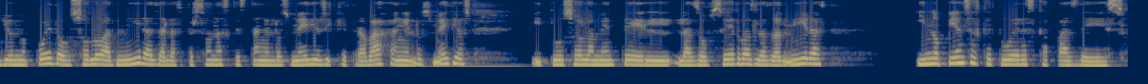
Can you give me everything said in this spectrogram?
yo no puedo, solo admiras a las personas que están en los medios y que trabajan en los medios y tú solamente las observas, las admiras y no piensas que tú eres capaz de eso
